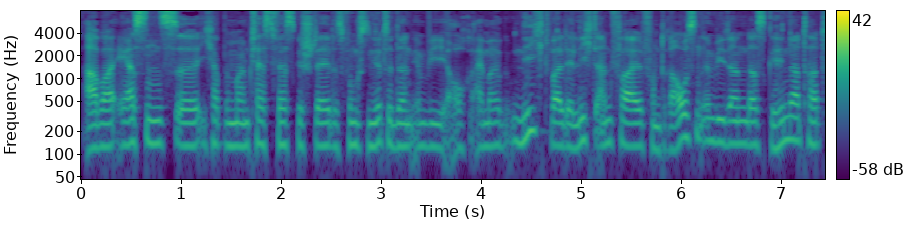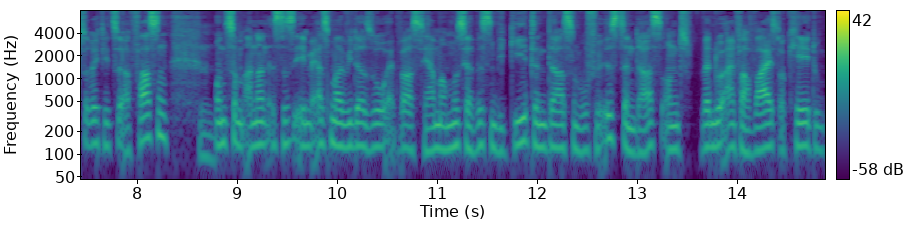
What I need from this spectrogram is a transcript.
aber erstens, äh, ich habe in meinem Test festgestellt, es funktionierte dann irgendwie auch einmal nicht, weil der Lichtanfall von draußen irgendwie dann das gehindert hat, richtig zu erfassen. Mhm. Und zum anderen ist es eben erstmal wieder so etwas, ja, man muss ja wissen, wie geht denn das und wofür ist denn das? Und wenn du einfach weißt, okay, du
